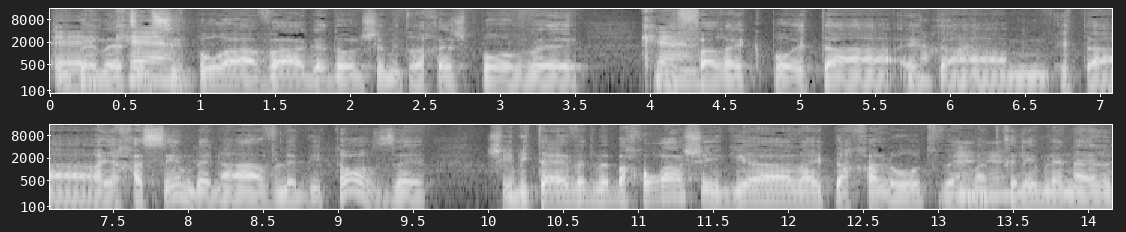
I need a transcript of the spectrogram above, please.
כי אה, בעצם כן. סיפור האהבה הגדול שמתרחש פה, ו... כן. מפרק פה את, ה, נכון. את, ה, את היחסים בין האב לביתו, זה שהיא מתאהבת בבחורה שהגיעה להתנחלות, והם mm-hmm. מתחילים לנהל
